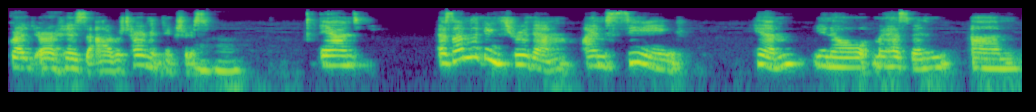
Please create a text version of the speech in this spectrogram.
grad or his uh, retirement pictures. Mm-hmm. And as I'm looking through them, I'm seeing him, you know, my husband, um,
